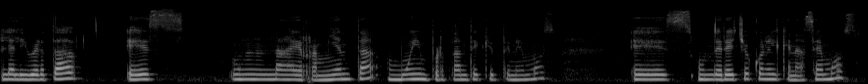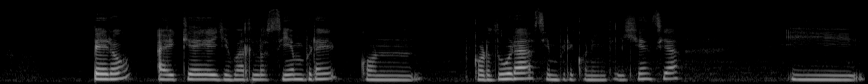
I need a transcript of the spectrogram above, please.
la libertad es una herramienta muy importante que tenemos, es un derecho con el que nacemos, pero hay que llevarlo siempre con cordura, siempre con inteligencia y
